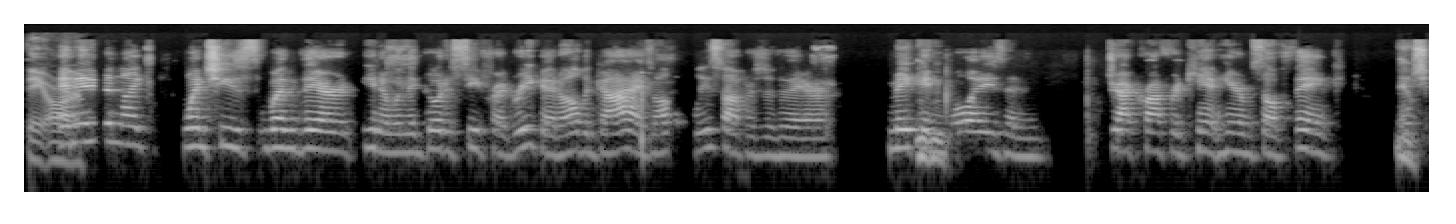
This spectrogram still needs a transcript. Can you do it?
they are. And even like when she's, when they're, you know, when they go to see Fredrica and all the guys, all the police officers are there making Mm-hmm. noise and Jack Crawford can't hear himself think. Yeah. And she's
